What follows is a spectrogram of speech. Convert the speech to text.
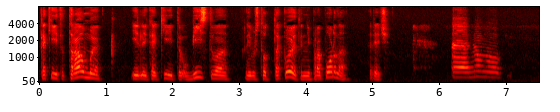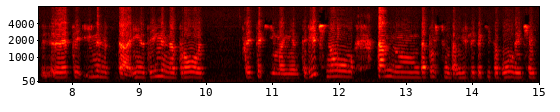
какие-то травмы или какие-то убийства, либо что-то такое, это не про порно речь? Э, ну, это именно, да, это именно про такие моменты речь, но там, допустим, там, если какие-то голые части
